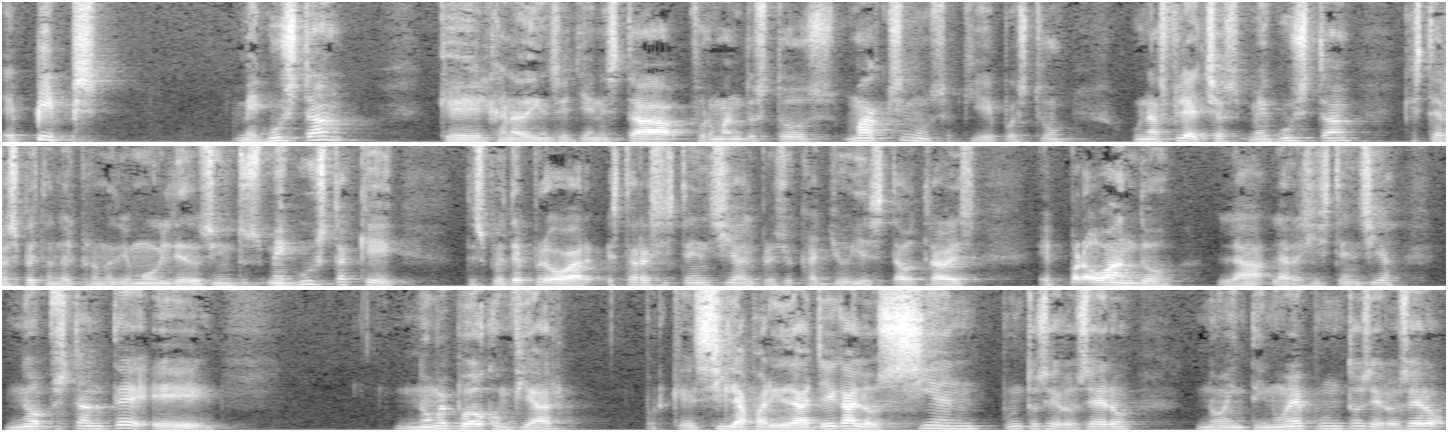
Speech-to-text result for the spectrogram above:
eh, pips. Me gusta que el canadiense yen está formando estos máximos. Aquí he puesto unas flechas. Me gusta que esté respetando el promedio móvil de 200. Me gusta que después de probar esta resistencia, el precio cayó y está otra vez eh, probando la, resistencia. No obstante, eh, no me puedo confiar, porque si la paridad llega a los 100.00, 99.00,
